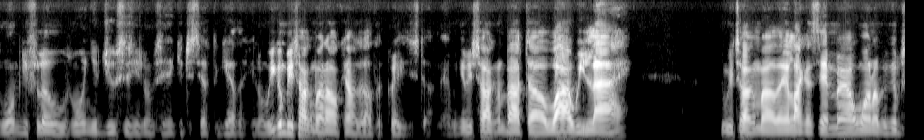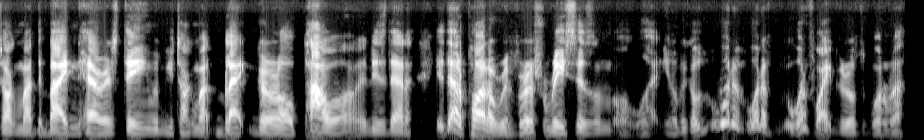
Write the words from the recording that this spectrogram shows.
warm your flows, warm your juices. You know what I'm saying? Get yourself together. You know, we're gonna be talking about all kinds of other crazy stuff, man. We're gonna be talking about uh, why we lie. We're talking about, like I said, marijuana. We're gonna be talking about the Biden Harris thing. We'll be talking about black girl power. Is that a, is that a part of reverse racism or what? You know, because what if what if what if white girls are going around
